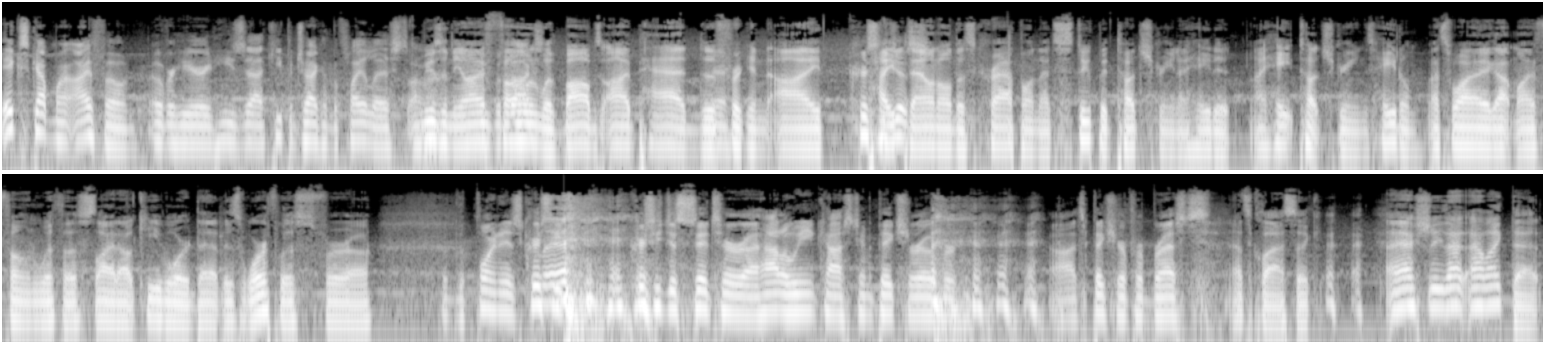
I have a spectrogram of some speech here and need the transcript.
Ix got my iPhone over here, and he's uh, keeping track of the playlist. I'm using the iPhone with Bob's iPad to Yeah. freaking I Chrissy type down all this crap on that stupid touchscreen. I hate it. I hate touchscreens. Hate them. That's why I got my phone with a slide-out keyboard that is worthless for. Uh, But the point is, Chrissy, Chrissy just sent her uh, Halloween costume picture over. uh, it's a picture of her breasts. that's classic. I actually that I like that.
